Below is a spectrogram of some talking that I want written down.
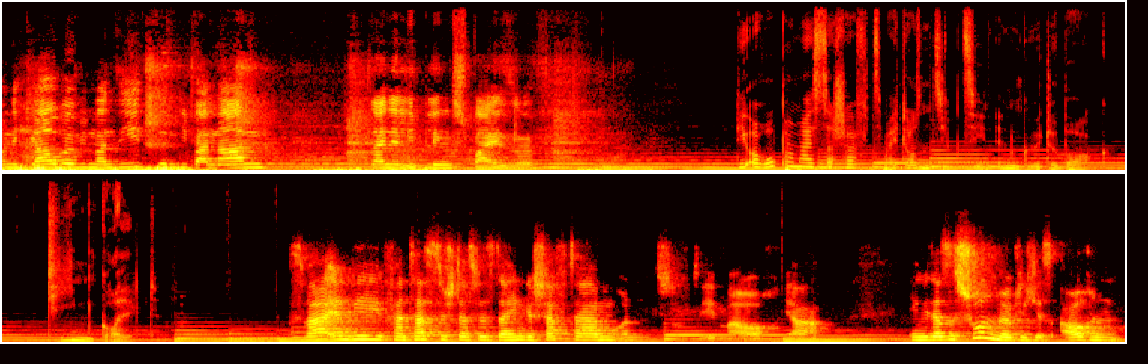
Und ich glaube, wie man sieht, sind die Bananen seine Lieblingsspeise. Die Europameisterschaft 2017 in Göteborg. Team Gold. Es war irgendwie fantastisch, dass wir es dahin geschafft haben und, und, eben auch, ja, irgendwie, dass es schon möglich ist, auch einen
